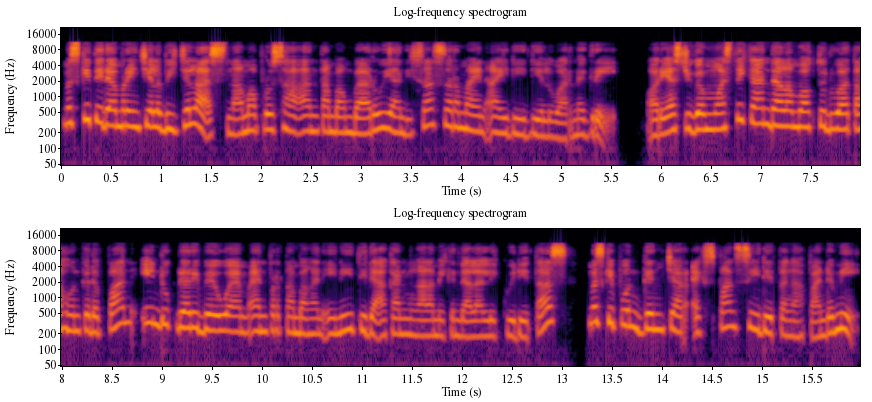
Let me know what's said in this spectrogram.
meski tidak merinci lebih jelas nama perusahaan tambang baru yang disasar main ID di luar negeri. Orias juga memastikan dalam waktu dua tahun ke depan, induk dari BUMN pertambangan ini tidak akan mengalami kendala likuiditas meskipun gencar ekspansi di tengah pandemi.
